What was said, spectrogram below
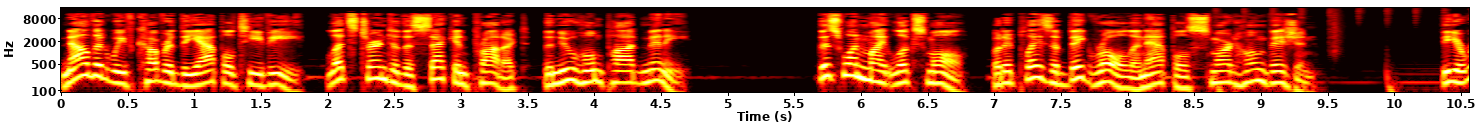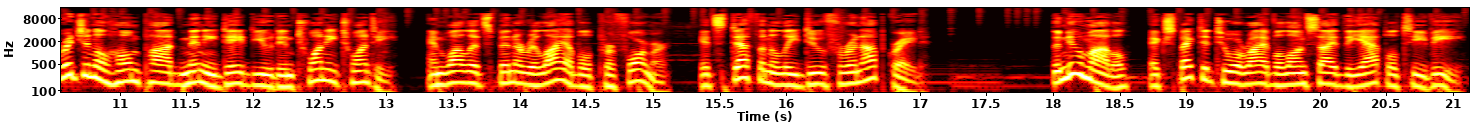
Now that we've covered the Apple TV, let's turn to the second product, the new HomePod Mini. This one might look small, but it plays a big role in Apple's smart home vision. The original HomePod Mini debuted in 2020, and while it's been a reliable performer, it's definitely due for an upgrade. The new model, expected to arrive alongside the Apple TV,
